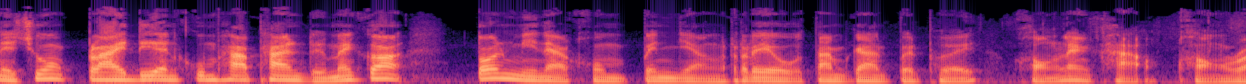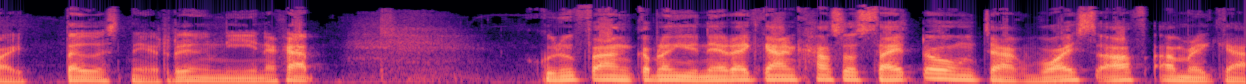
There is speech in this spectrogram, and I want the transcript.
ในช่วงปลายเดือนกุมภาพันธ์หรือไม่ก็ต้นมีนาคมเป็นอย่างเร็วตามการเปิดเผยของแหล่งข่าวของรอยเตอร์สในเรื่องนี้นะครับ คุณผู้ฟังกำลังอยู่ในรายการข่าวสดสายตรงจาก Voice of America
